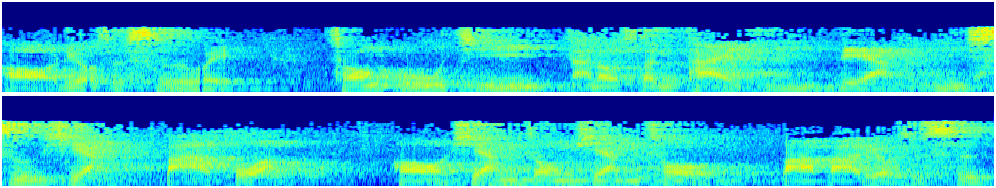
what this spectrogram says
哦，六十四位，从无极，然后生太极，两仪四象八卦，哦，相中相错，八八六十四，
